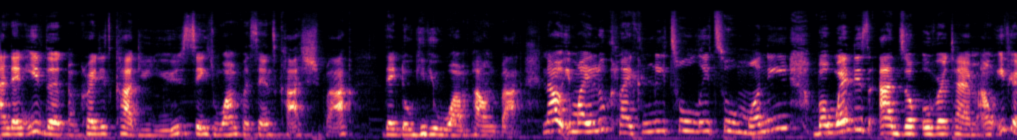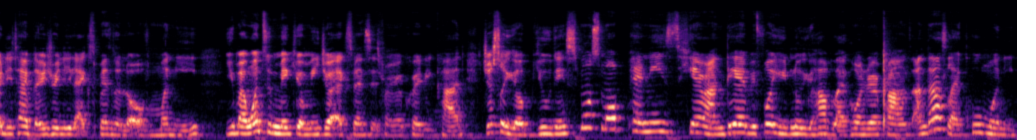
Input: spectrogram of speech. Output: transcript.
and then if the credit card you use says 1% cash back, then they'll give you one pound back. Now, it might look like little, little money, but when this adds up over time, and if you're the type that usually like spends a lot of money, you might want to make your major expenses from your credit card just so you're building small, small pennies here and there before you know you have like 100 pounds, and that's like cool money.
